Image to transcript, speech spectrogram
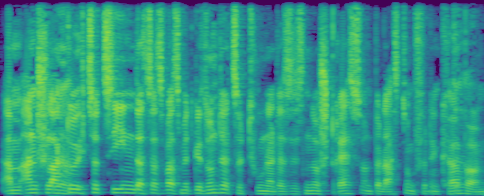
am Anschlag ja. durchzuziehen, dass das was mit Gesundheit zu tun hat. Das ist nur Stress und Belastung für den Körper. Ja.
